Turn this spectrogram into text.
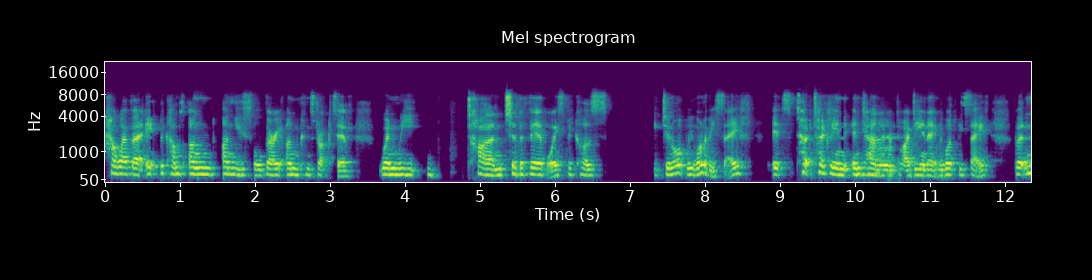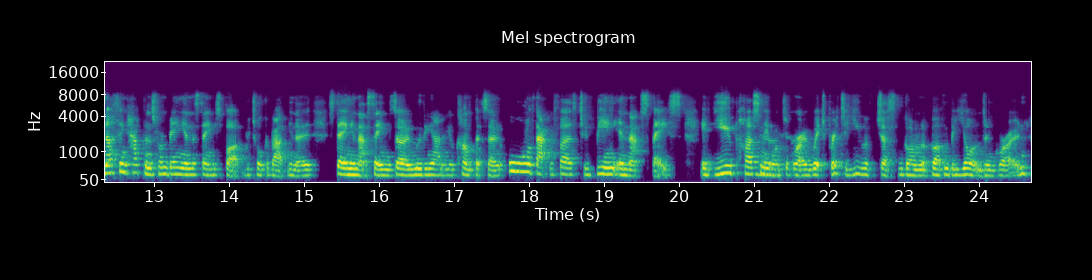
However, it becomes un- unuseful, very unconstructive when we turn to the fear voice because do you know what we want to be safe it's to- totally in, internal yeah. into our dna we want to be safe but nothing happens from being in the same spot. We talk about you know staying in that same zone moving out of your comfort zone. All of that refers to being in that space. If you personally want to grow which britta you have just gone above and beyond and grown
